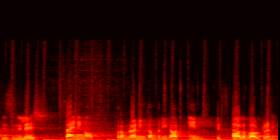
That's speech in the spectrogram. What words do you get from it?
This is Nilesh. signing off from runningcompany.in. It's all about running.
